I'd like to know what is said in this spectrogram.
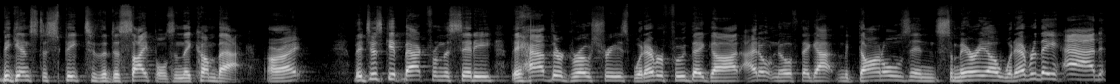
begins to speak to the disciples and they come back, all right? They just get back from the city. They have their groceries, whatever food they got. I don't know if they got McDonald's in Samaria, whatever they had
